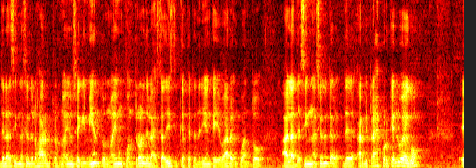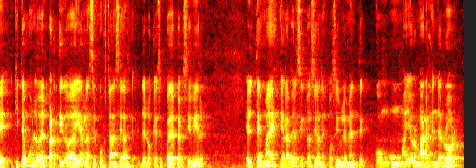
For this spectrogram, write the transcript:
de la designación de los árbitros, no hay un seguimiento, no hay un control de las estadísticas que tendrían que llevar en cuanto a las designaciones de, de arbitraje, porque luego eh, quitemos lo del partido de ayer, las circunstancias de lo que se puede percibir. El tema es que al haber situaciones posiblemente con un mayor margen de error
